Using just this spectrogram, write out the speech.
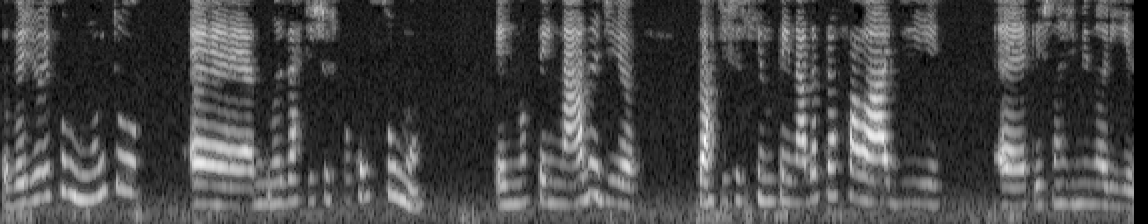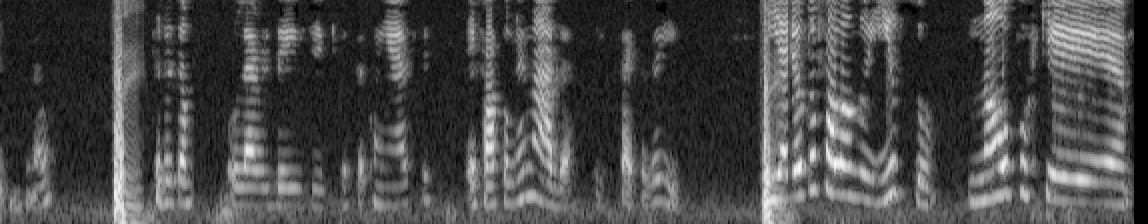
Eu vejo isso muito é, nos artistas por consumo. Eles não têm nada de. São artistas que não têm nada para falar de é, questões de minorias, entendeu? Sim. Então, por exemplo, o Larry David, que você conhece, ele fala sobre nada. Ele consegue fazer isso. E aí eu tô falando isso não porque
